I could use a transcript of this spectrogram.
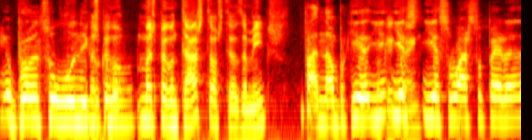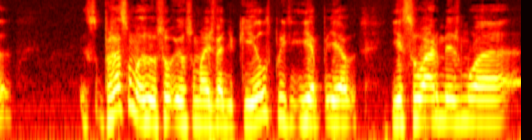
Eu provavelmente sou o único Mas, que não. mas perguntaste aos teus amigos? Pá, não, porque ia, ia, vem? ia soar super. Para já sou, eu, sou, eu sou mais velho que eles, por ia, ia, ia soar mesmo a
